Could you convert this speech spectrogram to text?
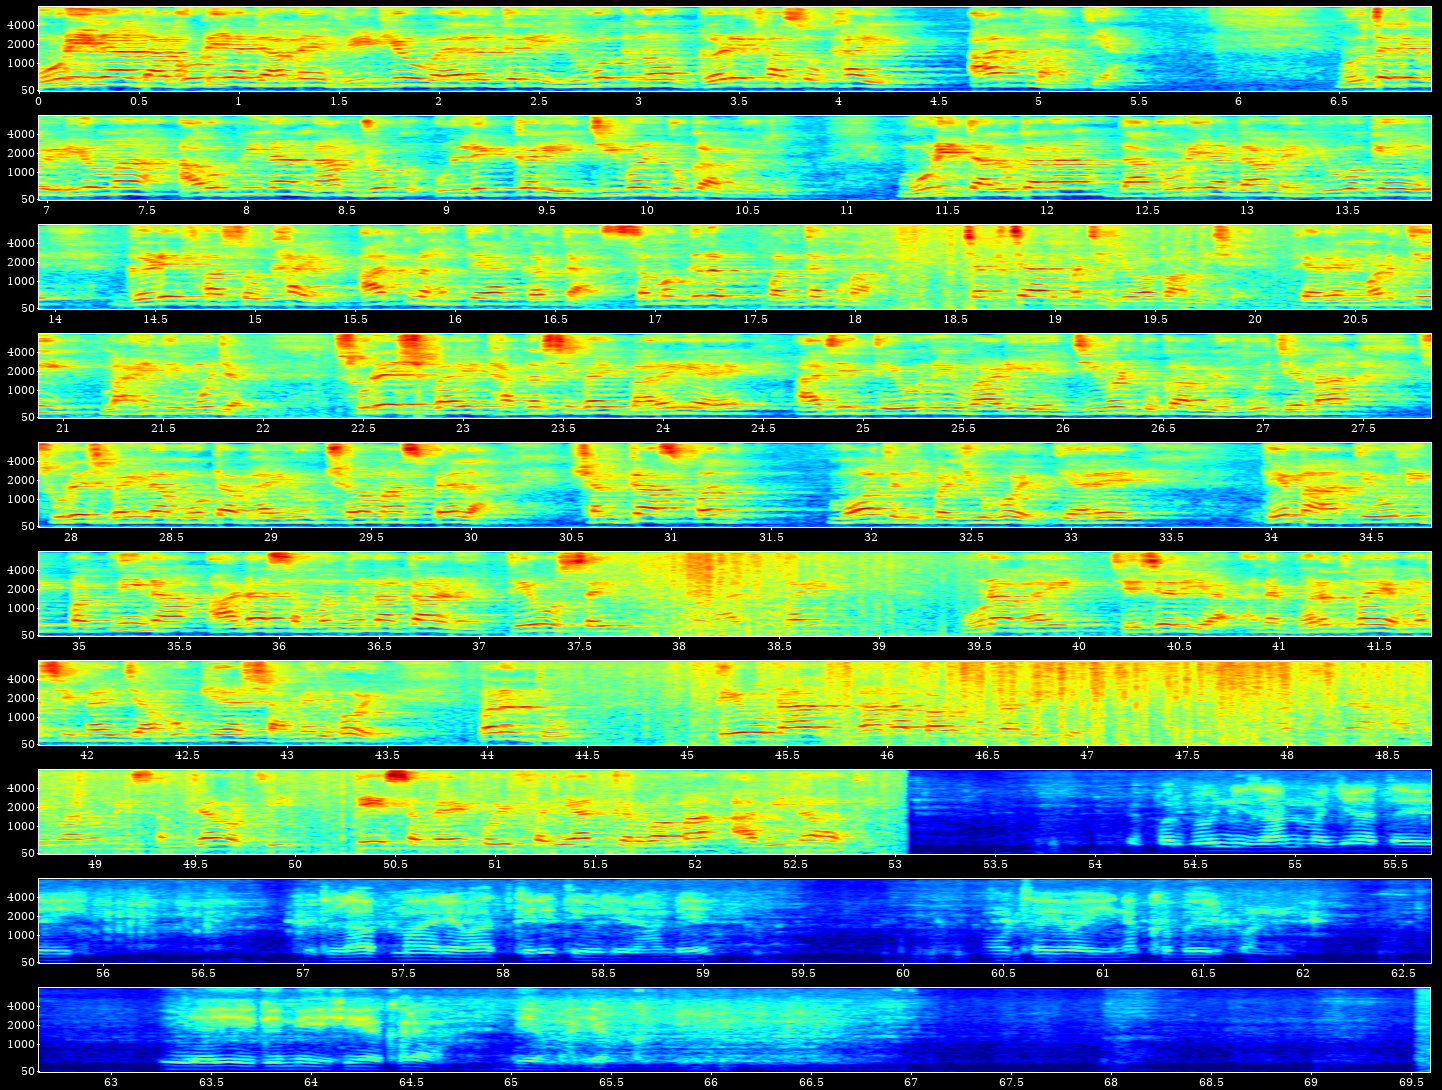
મૂડીના દાઘોડિયા ગામે video viral કરી યુવકનો ગળે ફાંસો ખાઈ આત્મહત્યા. મૃતકે વિડીયોમાં આરોપીના નામજોગ ઉલ્લેખ કરી જીવન ટૂંકાવ્યું હતું. મૂડી તાલુકાના દાઘોડિયા ગામે યુવકે ગળે ફાંસો ખાઈ આત્મહત્યા કરતા સમગ્ર પંથકમાં ચકચાર મચી જવા પામી છે. ત્યારે મળતી માહિતી મુજબ સુરેશભાઈ ઠાકરસિંહભાઈ બારૈયાએ આજે તેઓની વાડીએ જીવન ટૂંકાવ્યું હતું, જેમાં સુરેશભાઈના મોટા ભાઈનું છ માસ પહેલાં શંકાસ્પદ મોત નીપજ્યું હોય. ત્યારે તેમાં તેઓની પત્નીના આડા સંબંધોના કારણે તેઓ સહિત રાજુભાઈ, ભૂણાભાઈ, જેજરિયા અને ભરતભાઈ અમરસિંહભાઈ જાંબુકિયા સામેલ હોય. પરંતુ તેઓના નાના બાળકોના લીધે આગેવાનોની સમજાવટથી તે સમયે કોઈ ફરિયાદ કરવામાં આવી ન હતી. પ્રભુની જાનમાં ગયા હતા એ લાભમાં અરે વાત કરી હતી ઓલી રાંડે. હું થયો એ ન ખબર પણ. ઈડાઈએ ગમે છે ખરા, બેમાં એક.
